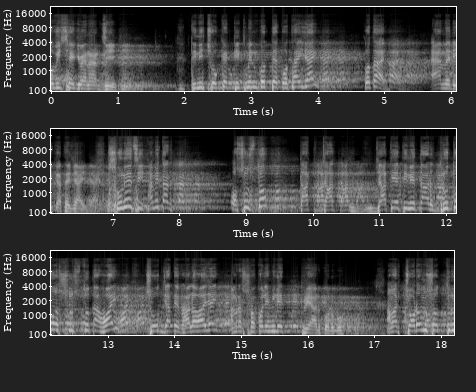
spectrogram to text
অভিষেক ব্যানার্জি। তিনি চোখের ট্রিটমেন্ট করতে কোথায় যায়? কোথায়? আমেরিকাতে যাই। শুনেছি, আমি তার অসুস্থ যাতে তিনি তার দ্রুত সুস্থতা হয়, চোখ যাতে ভালো হয়ে যায়, আমরা সকলে মিলে প্রেয়ার করব। আমার চরম শত্রু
